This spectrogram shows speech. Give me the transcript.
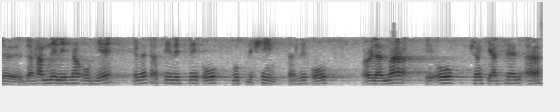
de, de, ramener les gens au bien, eh bien ça c'est laissé aux muslimin, c'est-à-dire aux ulama et aux gens qui appellent à,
